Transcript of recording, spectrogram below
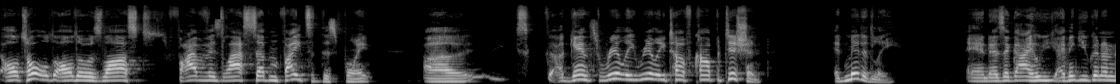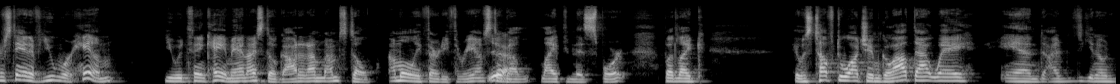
all told, Aldo has lost five of his last seven fights at this point uh, against really really tough competition, admittedly. And as a guy who I think you can understand if you were him you would think, hey man, I still got it. I'm I'm still I'm only 33. I've still yeah. got life in this sport. But like it was tough to watch him go out that way. And I, you know,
